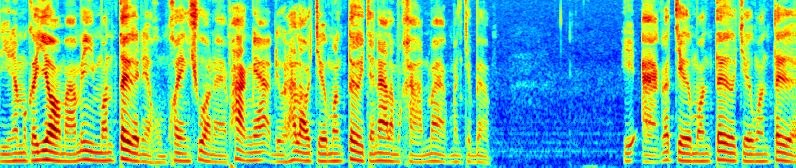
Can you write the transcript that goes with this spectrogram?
ดีนะมันก็ย่อมาไม่มีมอนเตอร์เนี่ยผมค่อยยังชั่วหน่อยภาคเนี้ยเดี๋ยวถ้าเราเจอมอนเตอร์จะน่ารำคาญมาก มันจะแบบเอะอะก็เจอมอนเตอร์เจอมอนเตอร์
